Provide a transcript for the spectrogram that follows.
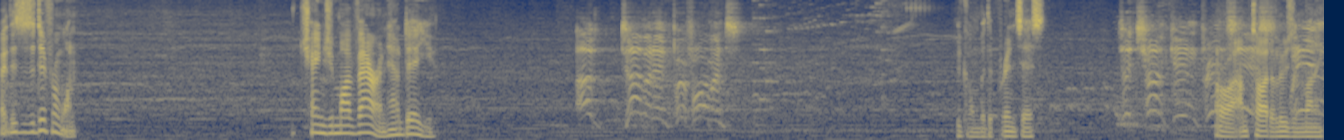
Wait, this is a different one. Changing my Varren, how dare you? A dominant performance. We're gone with the princess. The Princess Alright, I'm tired of losing money.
